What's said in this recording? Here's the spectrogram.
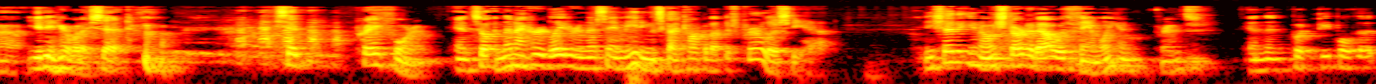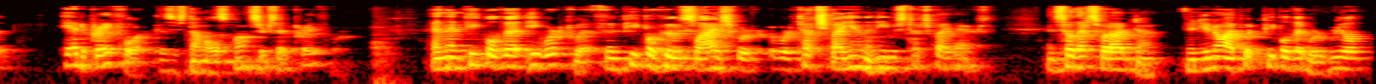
Uh, you didn't hear what I said. he said, pray for him. And so, and then I heard later in that same meeting, this guy talk about this prayer list he had. He said, you know, he started out with family and friends, and then put people that he had to pray for because his dumb old sponsor said pray for. And then people that he worked with, and people whose lives were were touched by him, and he was touched by theirs. And so that's what I've done. And you know, I put people that were real,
